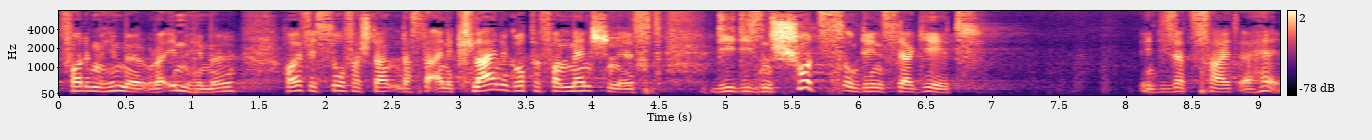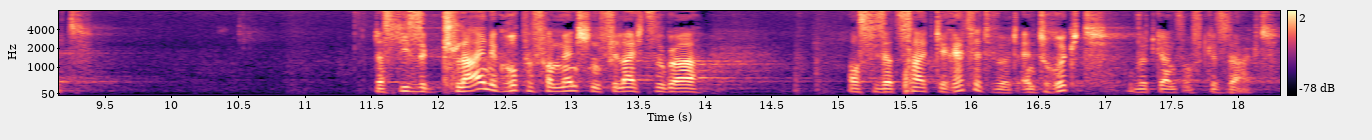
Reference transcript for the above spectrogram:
vor dem Himmel oder im Himmel, häufig so verstanden, dass da eine kleine Gruppe von Menschen ist, die diesen Schutz, um den es ja geht, in dieser Zeit erhält dass diese kleine Gruppe von Menschen vielleicht sogar aus dieser Zeit gerettet wird, entrückt, wird ganz oft gesagt.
